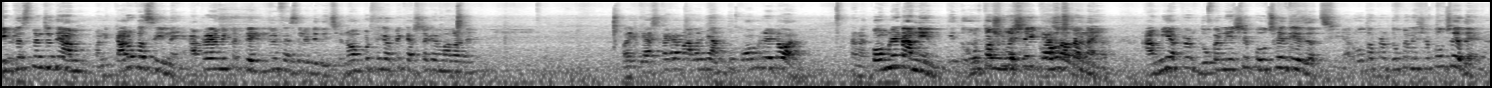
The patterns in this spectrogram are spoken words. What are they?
রিপ্লেসমেন্ট যদি মানে কারও কাছেই নাই আপনার আমি একটা ক্রেডিটের ফ্যাসিলিটি দিচ্ছি। নকল থেকে আপনি ক্যাশ টাকায় মাল আনেন। ভাই ক্যাশ টাকা মাল আমি আমি তো কম রেট আনি। না, কম রেট আনেন কিন্তু ওর তো আসলে সেই খরচটা নাই। আমি আপনার দোকানে এসে পৌঁছে দিয়ে যাচ্ছি আর ও তো আপনার দোকানে এসে পৌঁছে দেয় না।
